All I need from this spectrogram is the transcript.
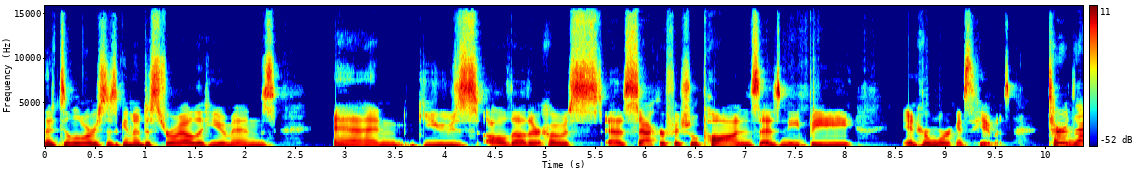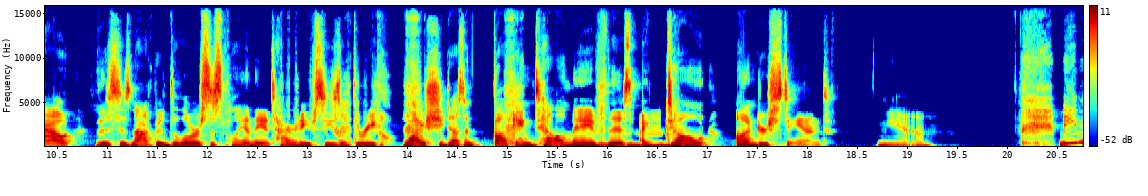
that Dolores is going to destroy all the humans and use all the other hosts as sacrificial pawns as need be in her war against the humans. Turns out this has not been Dolores' plan the entirety of season three. Why she doesn't fucking tell Maeve this, I mm-hmm. don't understand. yeah. Maybe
